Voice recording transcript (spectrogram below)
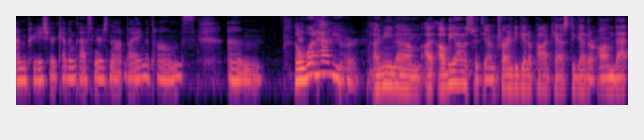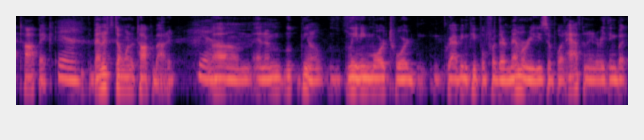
I'm pretty sure Kevin Costner's not buying the palms. so what have you heard i mean um, I, i'll be honest with you i'm trying to get a podcast together on that topic Yeah. the bennetts don't want to talk about it Yeah. um, and I'm you know leaning more toward grabbing people for their memories of what happened and everything. But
